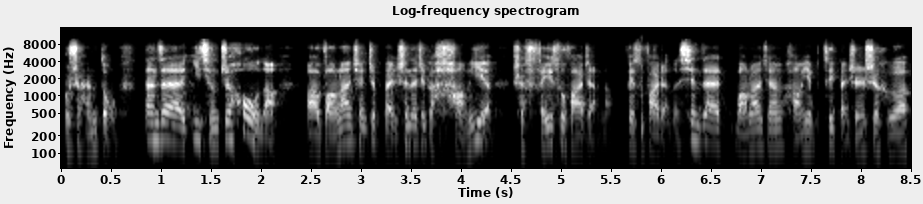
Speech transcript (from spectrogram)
不是很懂。但在疫情之后呢，啊，网络安全这本身的这个行业是飞速发展的，飞速发展的。现在网络安全行业自己本身是和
